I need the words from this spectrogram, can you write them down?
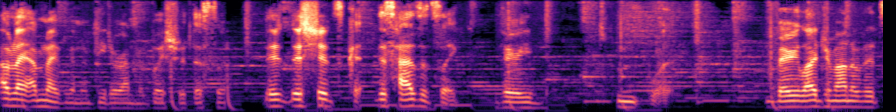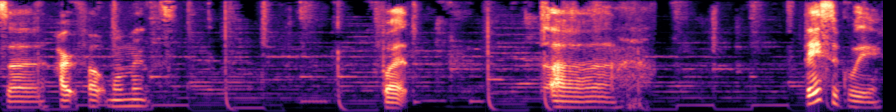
I'm not I'm not even gonna beat around the bush with this one. This, this shit's this has its like very what very large amount of its uh heartfelt moments. But uh basically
